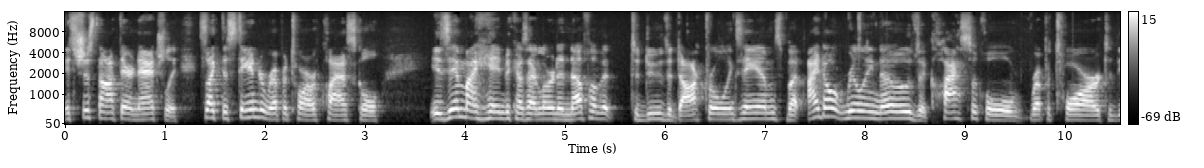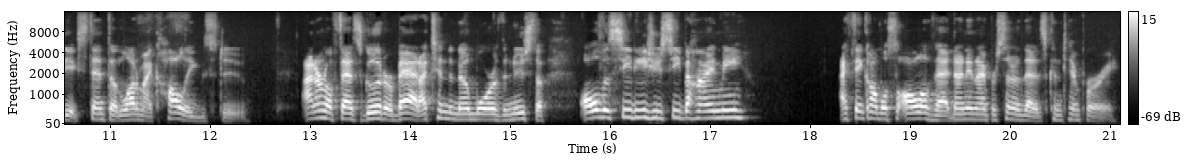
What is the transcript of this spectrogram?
it's just not there naturally. It's like the standard repertoire of classical is in my head because I learned enough of it to do the doctoral exams, but I don't really know the classical repertoire to the extent that a lot of my colleagues do. I don't know if that's good or bad. I tend to know more of the new stuff. All the CDs you see behind me, I think almost all of that, 99% of that is contemporary.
